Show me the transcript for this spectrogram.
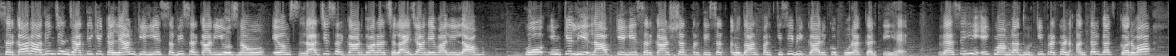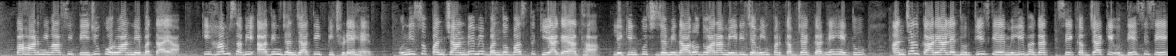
सरकार आदिम जनजाति के कल्याण के लिए सभी सरकारी योजनाओं एवं राज्य सरकार द्वारा चलाई जाने वाली लाभ हो इनके लिए, लाभ के लिए सरकार शत प्रतिशत अनुदान पर किसी भी कार्य को पूरा करती है। वैसे ही एक मामला धुरकी प्रखंड अंतर्गत करवा पहाड़ निवासी तेजू कोरवान ने बताया कि हम सभी आदिम जनजाति पिछड़े हैं। उन्नीस सौ पंचानवे में बंदोबस्त किया गया था, लेकिन कुछ जमींदारों द्वारा मेरी ज़मीन पर कब्जा करने हेतु अंचल कार्यालय धुरकी के मिली भगत से कब्जा के उद्देश्य से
